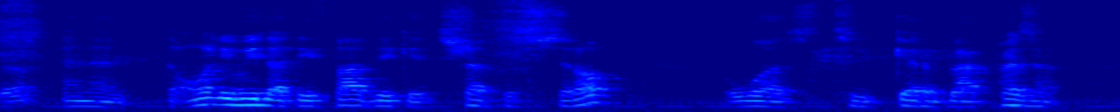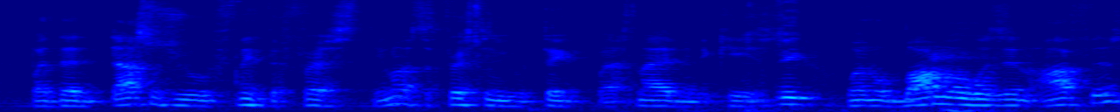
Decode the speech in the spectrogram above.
Yeah. And then the only way that they thought they could shut this shit up was to get a black president. But then that's what you would think the first, you know, that's the first thing you would think, but that's not even the case. When Obama was in office,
